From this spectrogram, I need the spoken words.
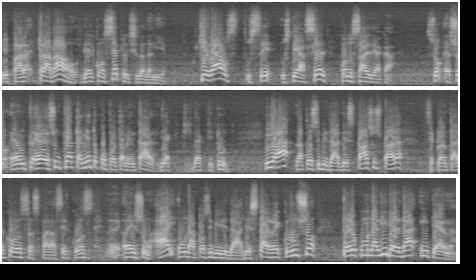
y para trabajo del concepto de ciudadanía. ¿Qué va usted, usted a hacer cuando sale de acá? Son, son, es, un, es, un, tratamiento comportamental de, de actitud. Y hay la posibilidad de espacios para se plantar cosas, para hacer cosas. En suma, hay una posibilidad de estar recluso, pero con una libertad interna.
